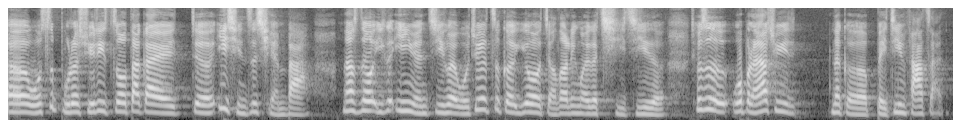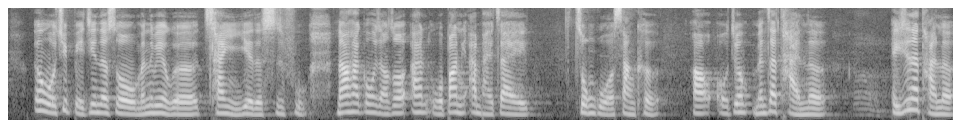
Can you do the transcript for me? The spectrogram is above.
呃，我是补了学历之后，大概呃疫情之前吧，那时候一个因缘机会，我觉得这个又讲到另外一个奇迹了，就是我本来要去那个北京发展，因为我去北京的时候，我们那边有个餐饮业的师傅，然后他跟我讲说，安、我帮你安排在中国上课，啊，我就没在谈了，已经在谈了，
